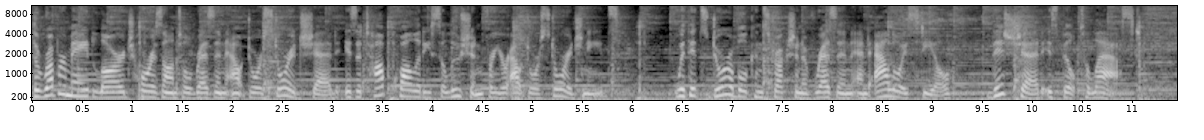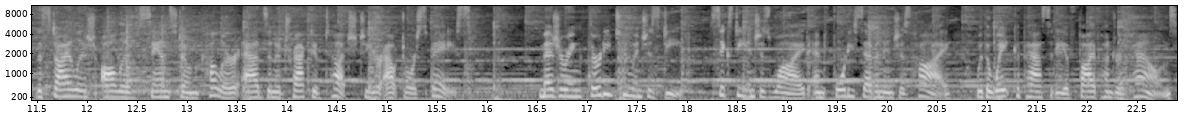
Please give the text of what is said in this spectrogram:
The Rubbermaid Large Horizontal Resin Outdoor Storage Shed is a top-quality solution for your outdoor storage needs. With its durable construction of resin and alloy steel, this shed is built to last. The stylish olive sandstone color adds an attractive touch to your outdoor space. Measuring 32 inches deep, 60 inches wide, and 47 inches high, with a weight capacity of 500 pounds,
